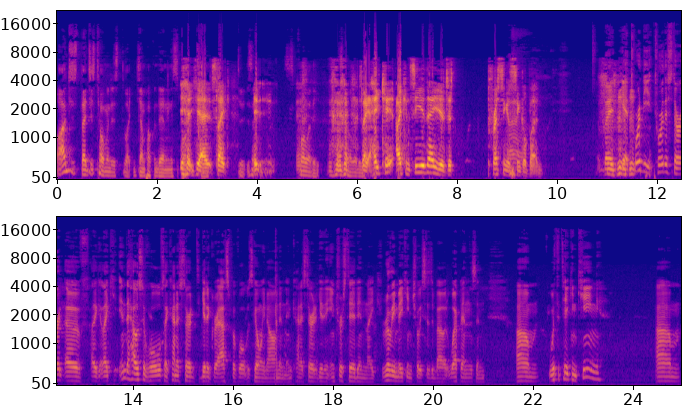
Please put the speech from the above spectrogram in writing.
Oh, I just they just told me to just, like jump up and down in this. yeah, yeah, it's like Dude, it- it's quality. It's quality. it's like, hey kid, I can see you there. You're just pressing a single button. but yeah, toward the toward the start of like like in the House of Wolves, I kind of started to get a grasp of what was going on, and, and kind of started getting interested in like really making choices about weapons, and um, with the Taken King, um,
